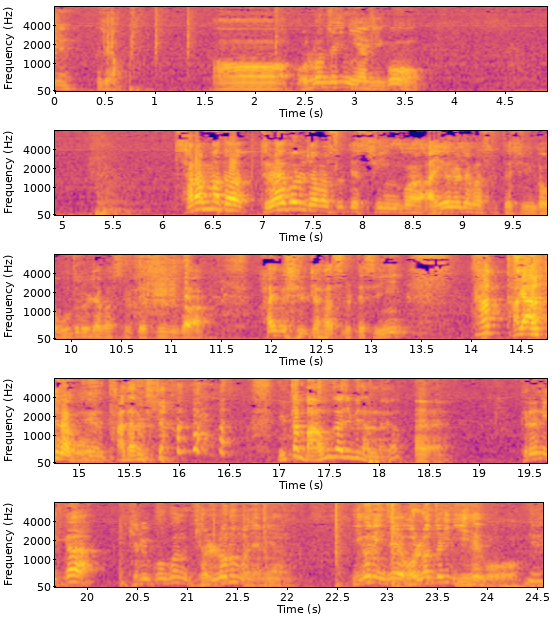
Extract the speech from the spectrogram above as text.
예. 그죠? 어, 원론적인 이야기고 사람마다 드라이버를 잡았을 때 스윙과 아이언을 잡았을 때 스윙과 우드를 잡았을 때 스윙과 하이브를 잡았을 때 스윙이 다, 다, 지 않더라고. 예, 다 다릅니다. 일단 마음가짐이 달라요. 예, 예. 그러니까 결국은 결론은 뭐냐면 이건 이제 원론적인 이해고 예.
